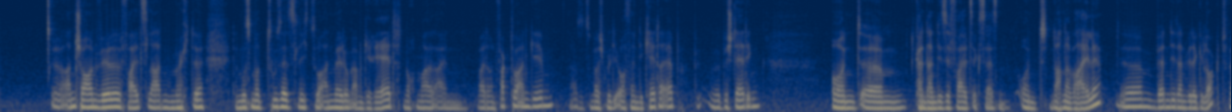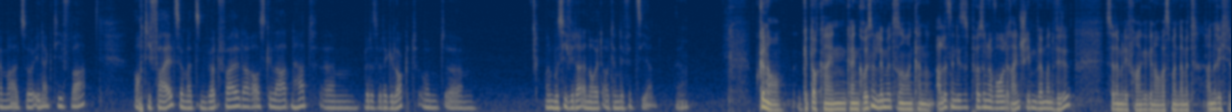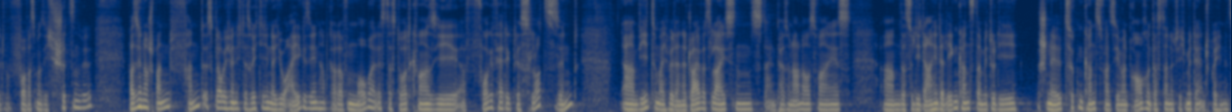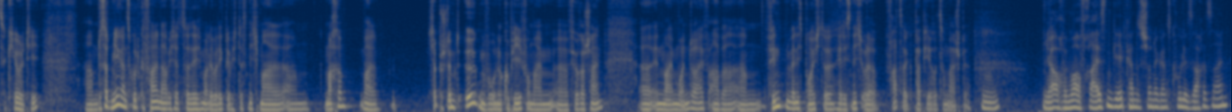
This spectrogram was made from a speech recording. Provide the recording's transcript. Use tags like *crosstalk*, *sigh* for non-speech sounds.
ähm, äh, anschauen will, Files laden möchte, dann muss man zusätzlich zur Anmeldung am Gerät nochmal einen weiteren Faktor angeben also zum Beispiel die Authenticator-App äh, bestätigen und ähm, kann dann diese Files accessen. Und nach einer Weile ähm, werden die dann wieder gelockt, wenn man also inaktiv war. Auch die Files, wenn man jetzt einen Word-File daraus geladen hat, ähm, wird es wieder gelockt und ähm, man muss sich wieder erneut authentifizieren. Ja. Genau. Gibt auch kein, kein Größenlimit, sondern man kann alles in dieses Personal Vault reinschieben, wenn man will. Ist ja halt immer die Frage, genau, was man damit anrichtet, vor was man sich schützen will. Was ich noch spannend fand, ist, glaube ich, wenn ich das richtig in der UI gesehen habe, gerade auf dem Mobile, ist, dass dort quasi äh, vorgefertigte Slots sind, äh, wie zum Beispiel deine Driver's License, dein Personalausweis, äh, dass du die da hinterlegen kannst, damit du die schnell zücken kannst, falls jemand braucht und das dann natürlich mit der entsprechenden Security. Ähm, das hat mir ganz gut gefallen. Da habe ich jetzt tatsächlich mal überlegt, ob ich das nicht mal ähm, mache, weil ich habe bestimmt irgendwo eine Kopie von meinem äh, Führerschein äh, in meinem OneDrive, aber ähm, finden, wenn ich es bräuchte, hätte ich es nicht. Oder Fahrzeugpapiere zum Beispiel. Mhm. Ja, auch wenn man auf Reisen geht, kann das schon eine ganz coole Sache sein.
